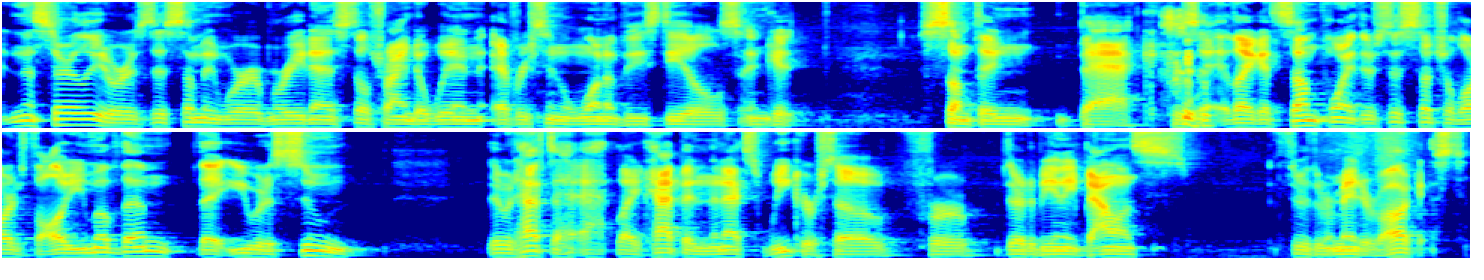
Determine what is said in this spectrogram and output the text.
necessarily, or is this something where Marina is still trying to win every single one of these deals and get something back? Because like at some point, there's just such a large volume of them that you would assume it would have to ha- like happen in the next week or so for there to be any balance through the remainder of August.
